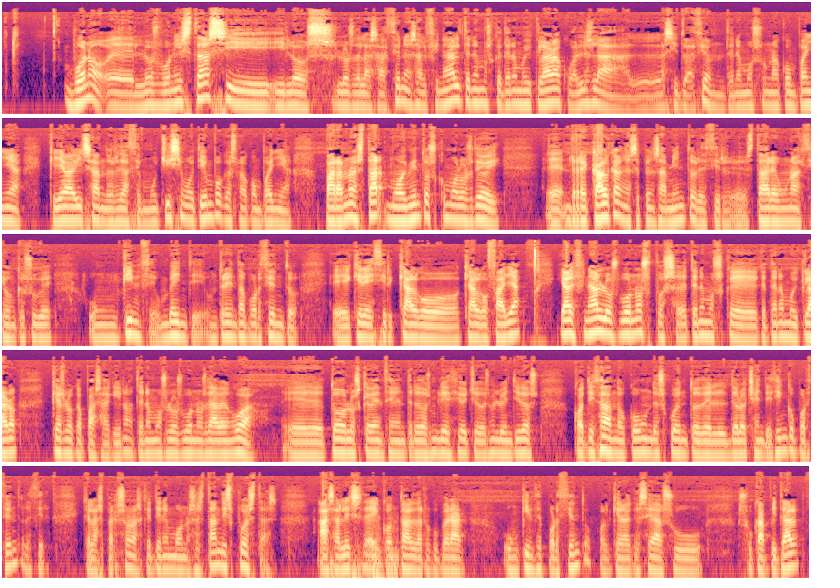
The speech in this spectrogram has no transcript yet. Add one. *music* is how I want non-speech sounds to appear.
Bueno, eh, los bonistas y, y los, los de las acciones, al final tenemos que tener muy clara cuál es la, la situación. Tenemos una compañía que lleva avisando desde hace muchísimo tiempo que es una compañía para no estar movimientos como los de hoy. Eh, recalcan ese pensamiento, es decir, estar en una acción que sube un 15, un 20, un 30%, eh, quiere decir que algo, que algo falla. Y al final los bonos, pues eh, tenemos que, que tener muy claro qué es lo que pasa aquí. ¿no? Tenemos los bonos de Abengoa, eh, todos los que vencen entre 2018 y 2022, cotizando con un descuento del, del 85%, es decir, que las personas que tienen bonos están dispuestas a salirse de ahí con tal de recuperar un 15%, cualquiera que sea su, su capital.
